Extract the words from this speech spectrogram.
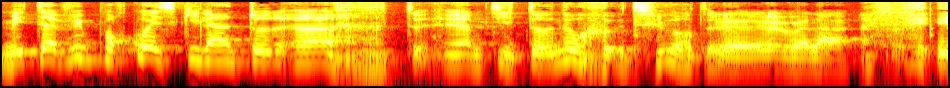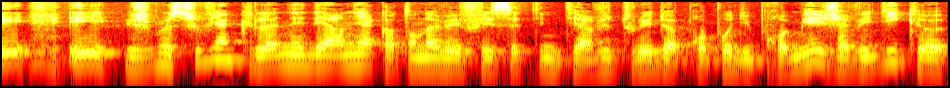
Mais t'as vu pourquoi est-ce qu'il a un, petit tonneau autour de. Voilà. Et, je me souviens que l'année dernière, quand on avait fait cette interview tous les deux à propos du premier, j'avais dit qu'il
